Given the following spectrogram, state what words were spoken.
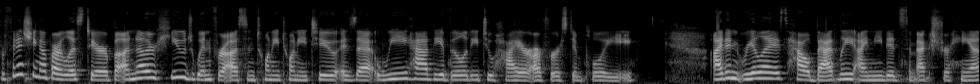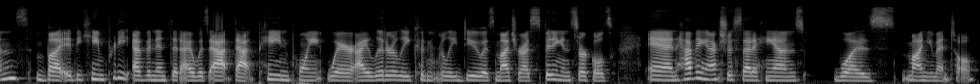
we're finishing up our list here, but another huge win for us in 2022 is that we had the ability to hire our first employee. I didn't realize how badly I needed some extra hands, but it became pretty evident that I was at that pain point where I literally couldn't really do as much or I was spinning in circles. And having an extra set of hands was monumental.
